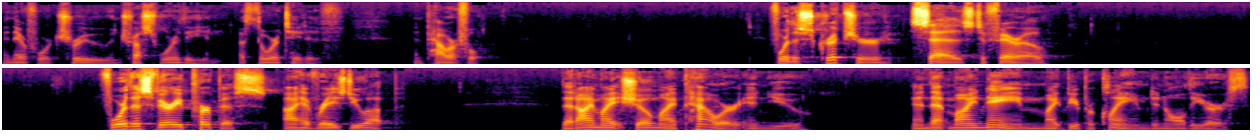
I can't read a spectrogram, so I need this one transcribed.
And therefore true and trustworthy and authoritative and powerful. For the Scripture says to Pharaoh, for this very purpose I have raised you up, that I might show my power in you, and that my name might be proclaimed in all the earth.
